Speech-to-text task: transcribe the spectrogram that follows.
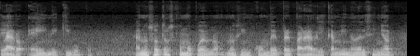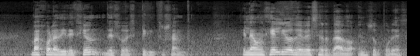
claro e inequívoco a nosotros como pueblo nos incumbe preparar el camino del Señor bajo la dirección de su Espíritu Santo. El Evangelio debe ser dado en su pureza.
